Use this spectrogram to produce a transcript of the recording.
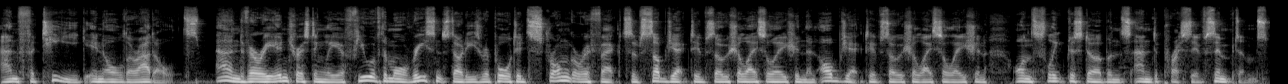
and fatigue in older adults. And very interestingly, a few of the more recent studies reported stronger effects of subjective social isolation than objective social isolation on sleep disturbance and depressive symptoms.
